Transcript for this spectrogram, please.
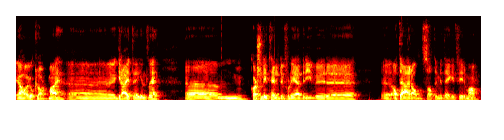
jeg har jo klart meg eh, greit, egentlig. Eh, kanskje litt heldig fordi jeg driver eh, eh, At jeg er ansatt i mitt eget firma.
